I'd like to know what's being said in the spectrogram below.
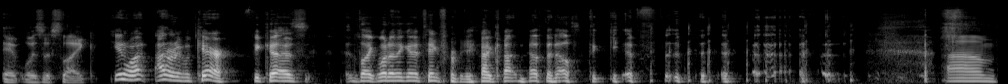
it was just like, you know what? I don't even care because it's like, what are they going to take from me? I got nothing else to give. um.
